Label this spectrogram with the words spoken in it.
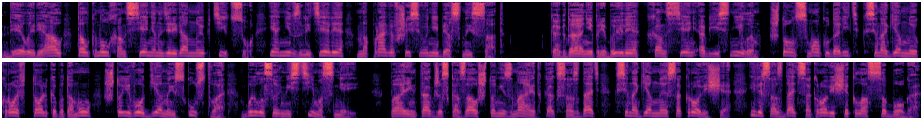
Белый Реал толкнул Хан Сеня на деревянную птицу, и они взлетели, направившись в небесный сад. Когда они прибыли, Хан Сень объяснил им, что он смог удалить ксеногенную кровь только потому, что его геноискусство было совместимо с ней. Парень также сказал, что не знает, как создать ксеногенное сокровище или создать сокровище класса бога.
